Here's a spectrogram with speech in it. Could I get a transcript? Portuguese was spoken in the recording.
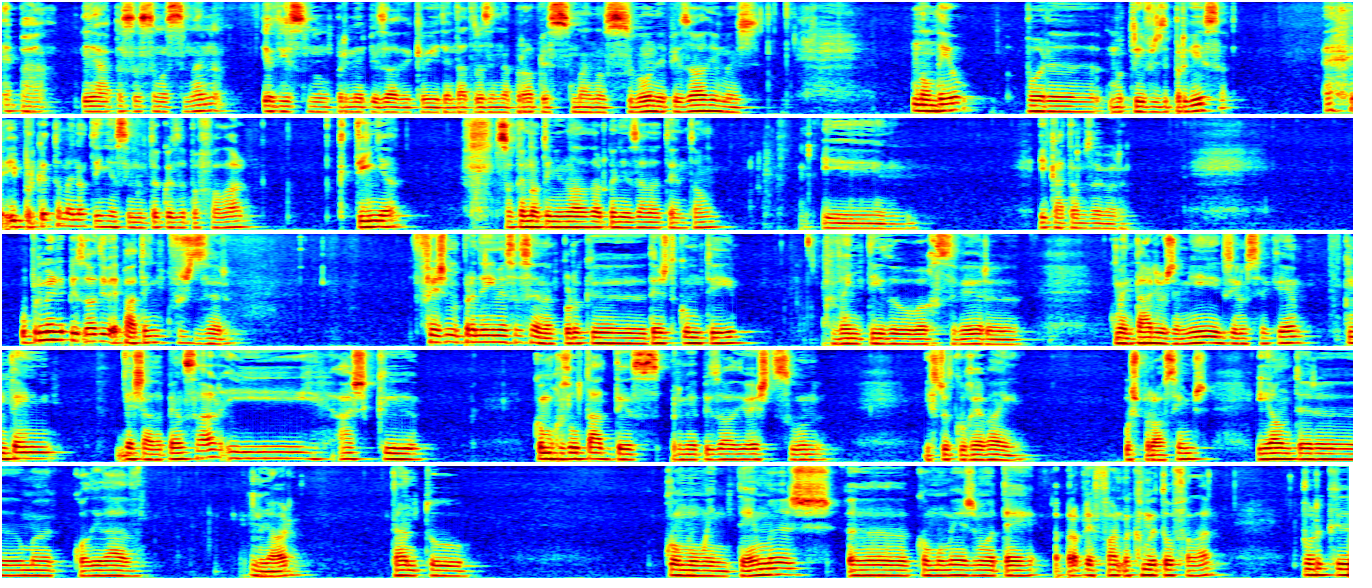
Epá, já passou-se uma semana. Eu disse no primeiro episódio que eu ia tentar trazer na própria semana o segundo episódio, mas não deu por eh, motivos de preguiça e porque eu também não tinha assim muita coisa para falar que tinha, só que eu não tinha nada organizado até então e, e cá estamos agora. O primeiro episódio, epá, tenho que vos dizer. Fez-me aprender imensa cena, porque desde que cometi, venho tido a receber eh, comentários de amigos e não sei o quê, que me têm deixado a pensar e acho que como resultado desse primeiro episódio, este segundo, e se tudo correr bem, os próximos, irão ter eh, uma qualidade melhor, tanto como em temas, uh, como mesmo até a própria forma como eu estou a falar, porque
